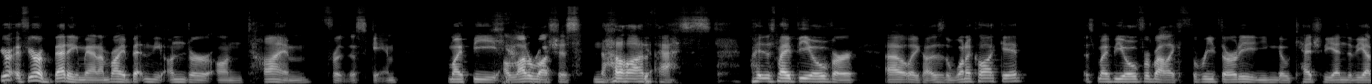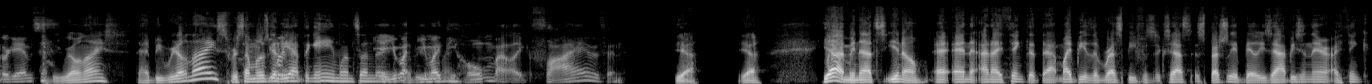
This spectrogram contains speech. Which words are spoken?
you're if you're a betting man, I'm probably betting the under on time for this game. Might be a lot of rushes, not a lot of passes. This might be over. Uh, what do you call it? This is the one o'clock game. This might be over by like 3:30, and you can go catch the end of the other games. that'd be real nice. That'd be real nice for someone who's gonna be at the game on Sunday. Yeah, you might be you might be home by like five, and Yeah, yeah, yeah. I mean that's you know, and and I think that that might be the recipe for success, especially if Bailey Zappe's in there. I think,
